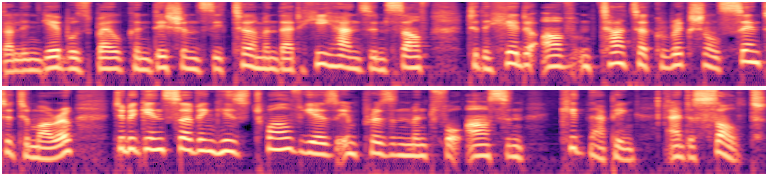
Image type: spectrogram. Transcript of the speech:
Dalindyebo's bail conditions determine that he hands himself to the head of Mthatha Correctional Center tomorrow to begin serving his 12 years imprisonment for arson, kidnapping, and assault.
